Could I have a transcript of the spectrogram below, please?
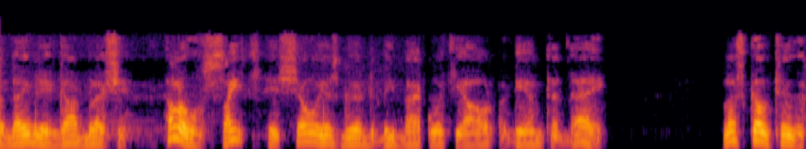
David, and God bless you. Hello, saints. It sure is good to be back with y'all again today. Let's go to the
